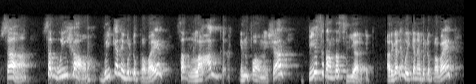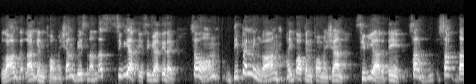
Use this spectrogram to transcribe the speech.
Sir, sir, we have, we can able to provide some log information based on the severity. Regarding, we can able to provide log, log information based on the severity, severity, right? So, depending on type of information, severity, sir, sir, the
